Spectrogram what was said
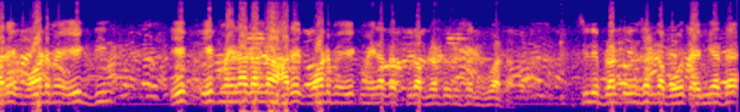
हर एक वार्ड में एक दिन, एक एक महीना के अंदर हर एक वार्ड में एक महीना तक पूरा ब्लड डोनेशन हुआ था। इसीलिए ब्लड डोनेशन का बहुत अहमियत है।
